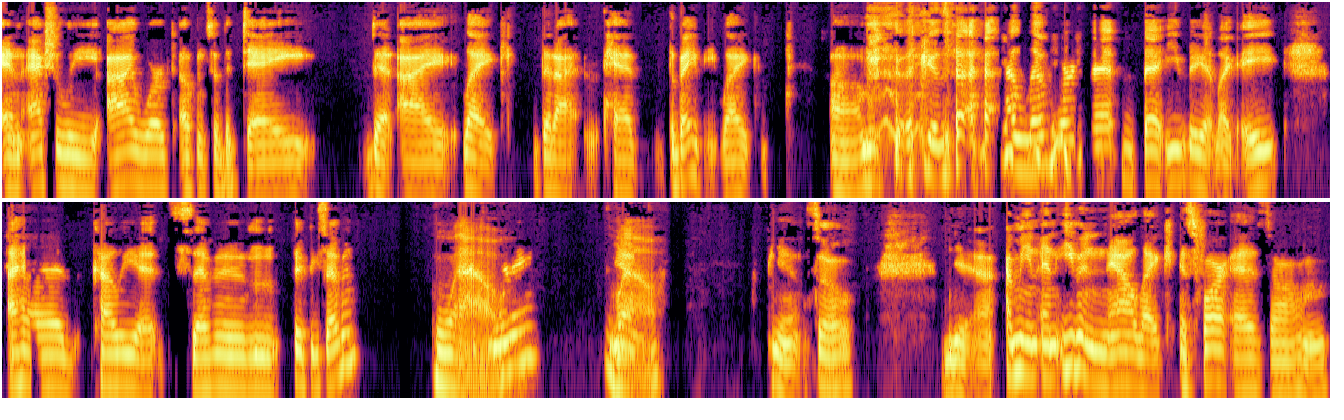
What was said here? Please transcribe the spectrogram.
and actually I worked up until the day that I like that I had the baby. Like, um, because I, I, left work that that evening at like eight. I had Kali at seven fifty seven. Wow. Wow. Yeah. So, yeah. I mean, and even now, like as far as um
